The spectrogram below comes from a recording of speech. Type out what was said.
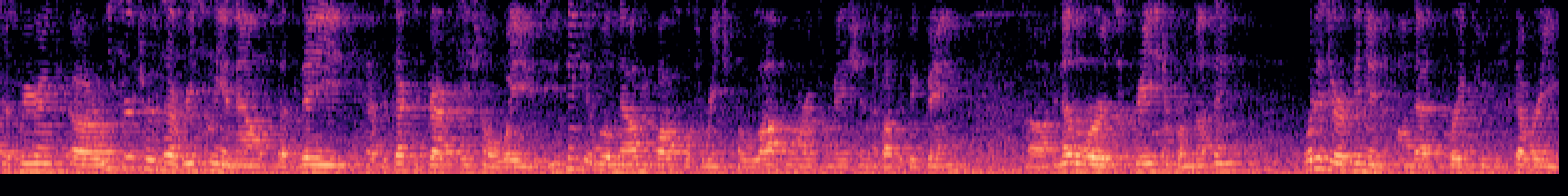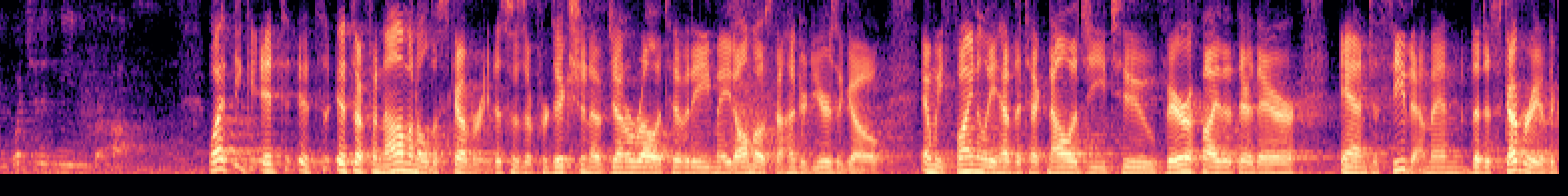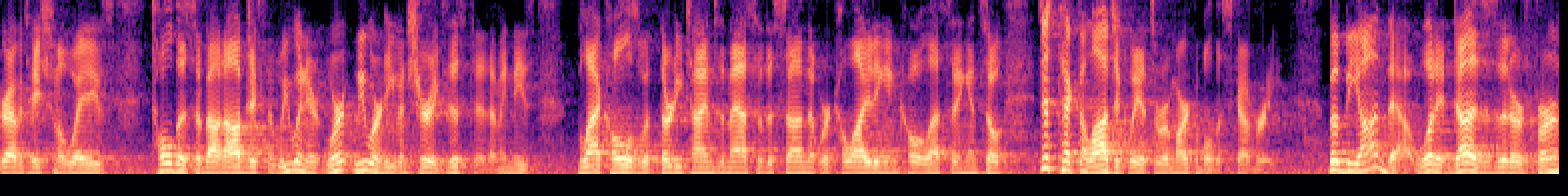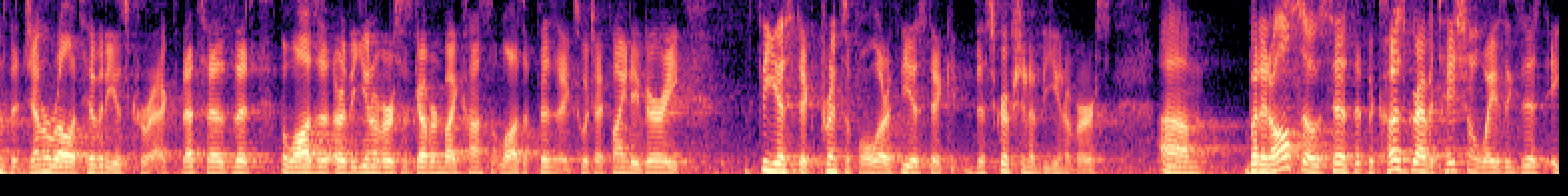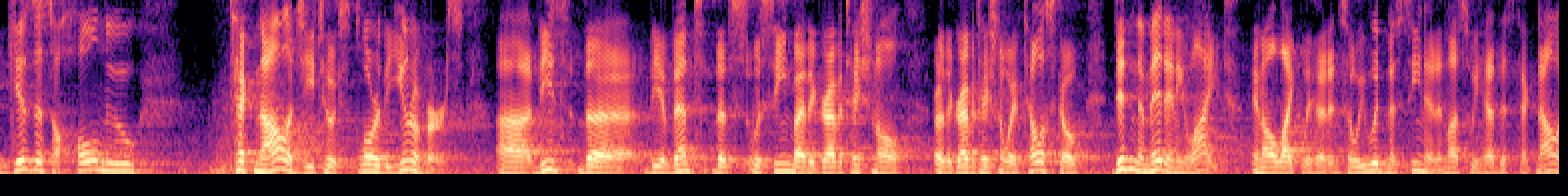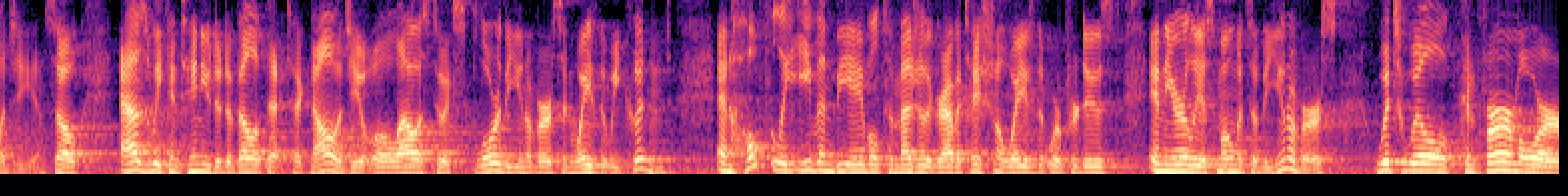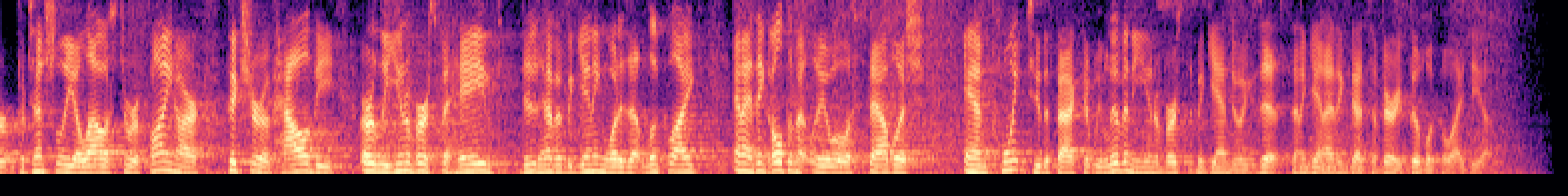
Dr. Zweerink, uh, researchers have recently announced that they have detected gravitational waves. Do you think it will now be possible to reach a lot more information about the Big Bang? Uh, in other words, creation from nothing. What is your opinion on that breakthrough discovery? What should it mean for us? Well, I think it, it's, it's a phenomenal discovery. This was a prediction of general relativity made almost 100 years ago, and we finally have the technology to verify that they're there and to see them. And the discovery of the gravitational waves told us about objects that we weren't, we weren't even sure existed. I mean, these black holes with 30 times the mass of the sun that were colliding and coalescing. And so, just technologically, it's a remarkable discovery. But beyond that, what it does is that it affirms that general relativity is correct. That says that the laws of, or the universe is governed by constant laws of physics, which I find a very theistic principle or theistic description of the universe. Um, but it also says that because gravitational waves exist, it gives us a whole new technology to explore the universe. Uh, these the the event that was seen by the gravitational or the gravitational wave telescope didn't emit any light in all likelihood. And so we wouldn't have seen it unless we had this technology. And so as we continue to develop that technology, it will allow us to explore the universe in ways that we couldn't and hopefully even be able to measure the gravitational waves that were produced in the earliest moments of the universe which will confirm or potentially allow us to refine our picture of how the early universe behaved. Did it have a beginning? What does that look like? And I think ultimately it will establish and point to the fact that we live in a universe that began to exist. And again, I think that's a very biblical idea.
